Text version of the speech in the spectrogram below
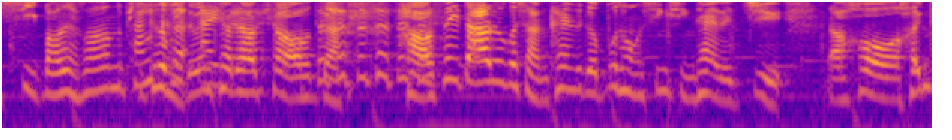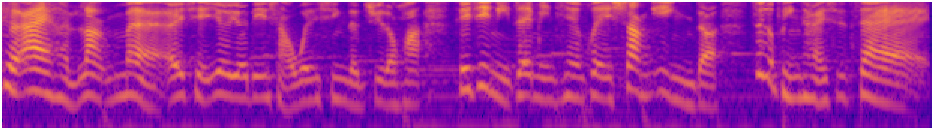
细胞，想说那皮克敏这边跳跳跳，对对对对对。好，所以大家如果想看这个不同新形态的剧，然后很可爱、很浪漫，而且又有点小温馨的剧的话，推荐你在明天会上映的这个平台是在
